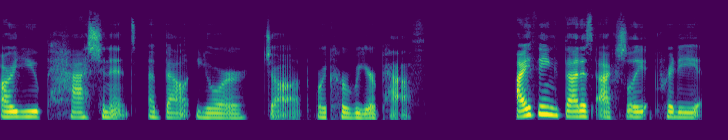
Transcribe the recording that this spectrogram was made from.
are you passionate about your job or career path? I think that is actually pretty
